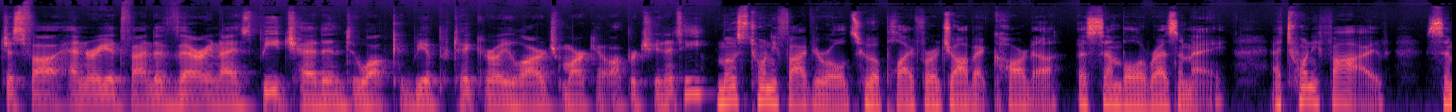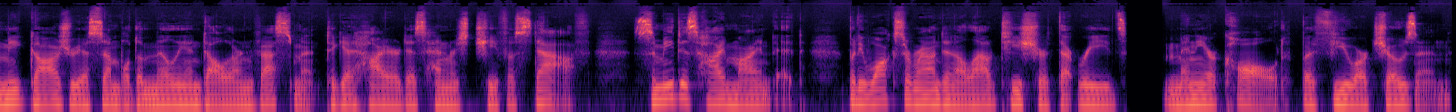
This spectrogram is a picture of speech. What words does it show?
just thought Henry had found a very nice beachhead into what could be a particularly large market opportunity. Most 25 year olds who apply for a job at Carta assemble a resume. At 25, Samit Gajri assembled a million dollar investment to get hired as Henry's chief of staff. Samit is high minded, but he walks around in a loud t shirt that reads, Many are called, but few are chosen.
